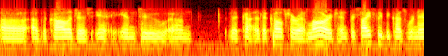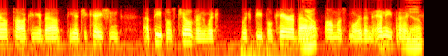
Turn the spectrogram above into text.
uh, of the colleges I- into um, the the culture at large, and precisely because we're now talking about the education of people's children, which which people care about Yep. almost more than anything. Yep.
